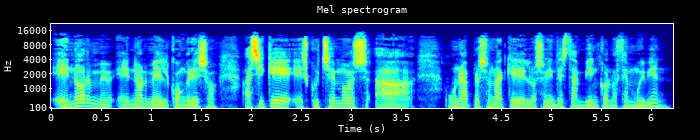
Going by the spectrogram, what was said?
Enorme, enorme el congreso. Así que escuchemos a una persona que los oyentes también conocen muy bien.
